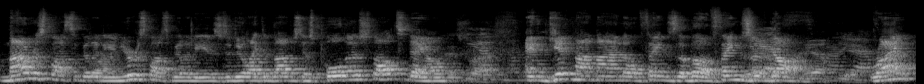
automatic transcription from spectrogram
my responsibility and your responsibility is to do like the Bible says, pull those thoughts down right. And get my mind on things above, things of God. Yeah. Yeah. Right?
